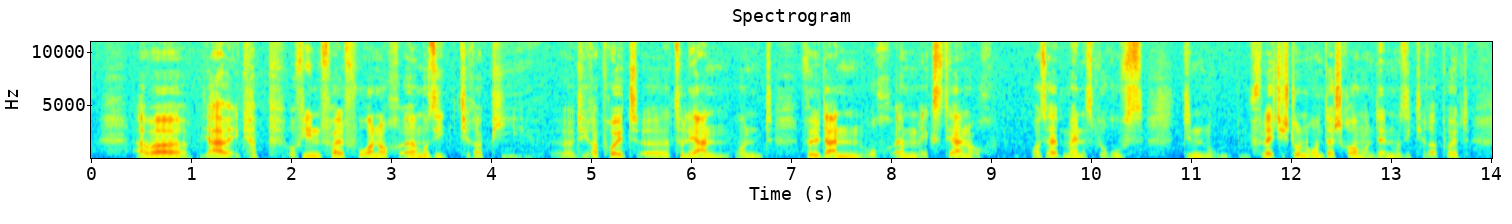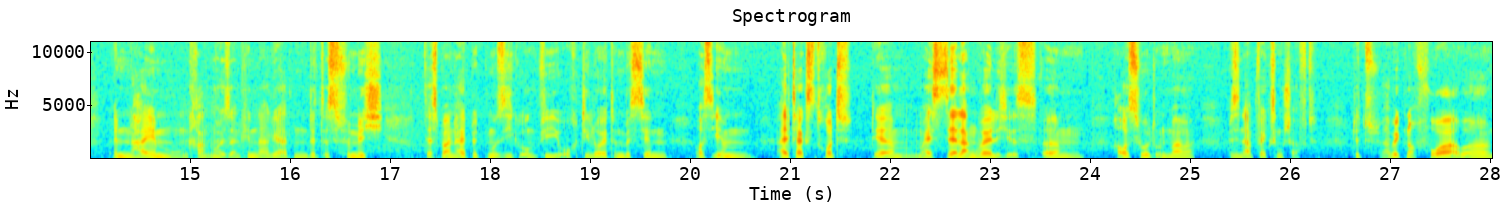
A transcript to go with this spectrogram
Aber ja, ich habe auf jeden Fall vor, noch äh, Musiktherapie, äh, Therapeut äh, zu lernen und will dann auch ähm, extern, auch außerhalb meines Berufs, den, vielleicht die Stunden runterschrauben und dann Musiktherapeut in Heimen, Krankenhäusern, Kindergärten. Das ist für mich, dass man halt mit Musik irgendwie auch die Leute ein bisschen aus ihrem Alltagstrott, der meist sehr langweilig ist, ähm, rausholt und mal ein bisschen Abwechslung schafft. Das habe ich noch vor, aber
